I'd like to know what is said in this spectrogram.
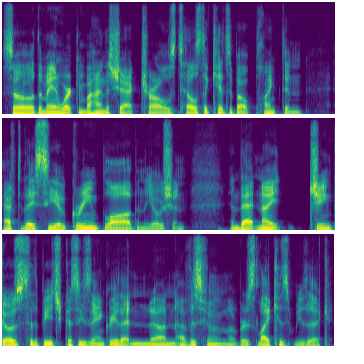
So the man working behind the shack, Charles, tells the kids about plankton after they see a green blob in the ocean. And that night, Gene goes to the beach because he's angry that none of his family members like his music.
